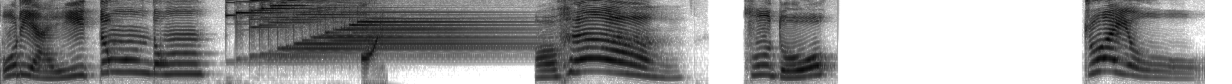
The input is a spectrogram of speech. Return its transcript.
우리 아이 똥동. 어흥! 구독, 좋아요.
